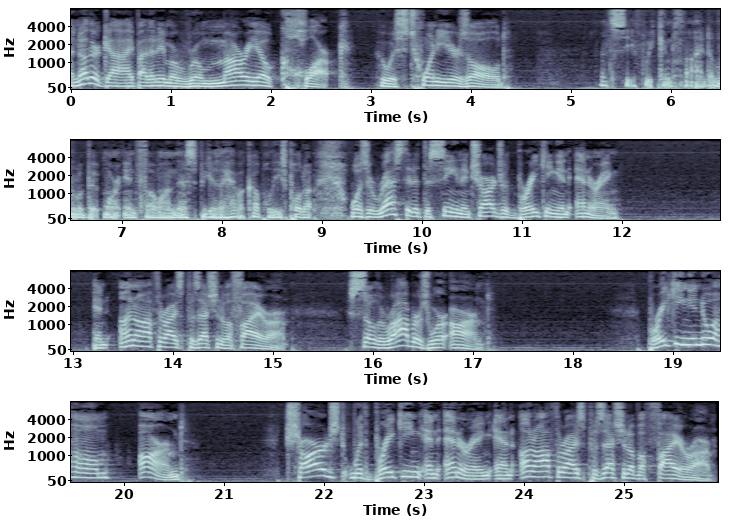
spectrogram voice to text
Another guy by the name of Romario Clark, who was 20 years old. Let's see if we can find a little bit more info on this because I have a couple of these pulled up. Was arrested at the scene and charged with breaking and entering and unauthorized possession of a firearm. So the robbers were armed. Breaking into a home armed, charged with breaking and entering and unauthorized possession of a firearm.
